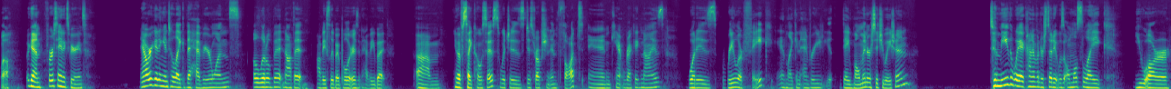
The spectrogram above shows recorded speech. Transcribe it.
Well, again, firsthand experience. Now we're getting into like the heavier ones a little bit. Not that obviously bipolar isn't heavy, but um, you have psychosis, which is disruption in thought and can't recognize what is real or fake in like an everyday moment or situation. To me, the way I kind of understood it was almost like you are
